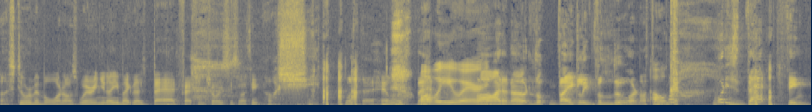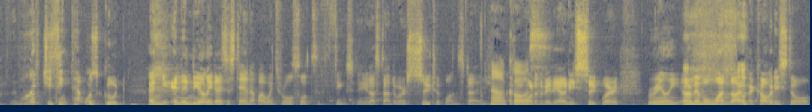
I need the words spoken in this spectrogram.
I still remember what I was wearing. You know, you make those bad fashion choices. And I think, oh shit, what the hell is that? What were you wearing? Oh, I don't know. It looked vaguely velour, and I thought, Oh, what, God. what is that thing? Why did you think that was good? And you, and in the early days of stand up, I went through all sorts of things. You know, I started to wear a suit at one stage. Oh, of 'cause I wanted to be the only suit wearing. Really? I remember one night at the comedy store,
